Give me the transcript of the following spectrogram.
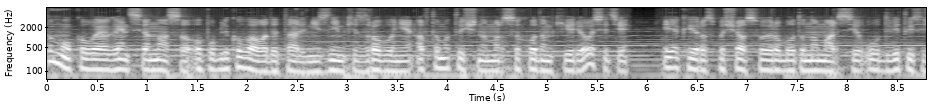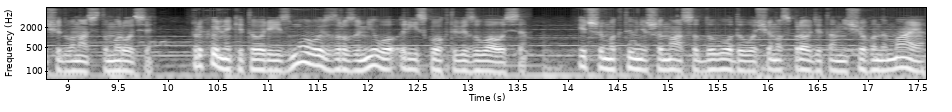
Тому, коли агенція НАСА опублікувала детальні знімки, зроблені автоматичним марсоходом Curiosity, який розпочав свою роботу на Марсі у 2012 році, прихильники теорії змови зрозуміло різко активізувалися. І чим активніше НАСА доводило, що насправді там нічого немає,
